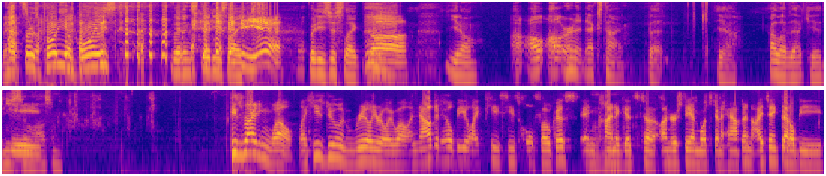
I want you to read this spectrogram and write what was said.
My That's first right." podium, boys. but instead, he's like, yeah. but he's just like, Uh, you know, I'll I'll earn it next time. But yeah, I love that kid. He's so awesome. he's riding well. Like he's doing really, really well. And now that he'll be like PC's whole focus and Mm-hmm. kind of gets to understand what's going to happen, I think that'll be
